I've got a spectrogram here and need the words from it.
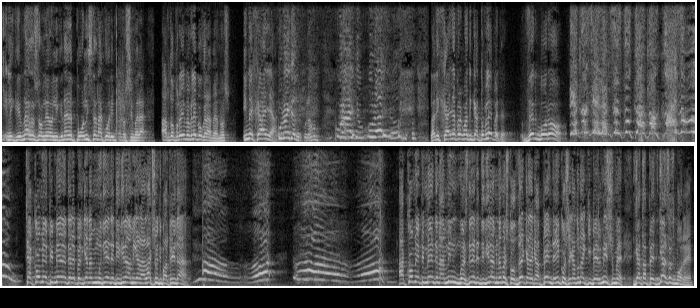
ειλικρινά σας το λέω, ειλικρινά είμαι πολύ στεναχωρημένο σήμερα. Από το πρωί με βλέπω γραμμένος. Είμαι χάλια. Κουράγιο, αδερφούλα μου. Κουράγιο, κουράγιο. Δηλαδή χάλια πραγματικά, το βλέπετε. Δεν μπορώ. Τι του έλεψες στο κάτω κόσμο μου. Και ακόμη επιμένετε ρε παιδιά να μην μου δίνετε τη δύναμη για να αλλάξω την πατρίδα. Ακόμη επιμένετε να μην μας δίνετε τη δύναμη να είμαστε στο 10, 15, 20% να κυβερνήσουμε για τα παιδιά σας, μωρέ.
